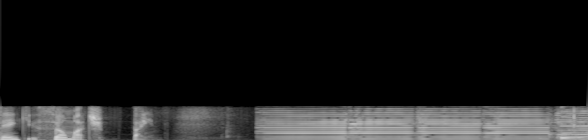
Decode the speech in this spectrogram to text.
Thank you so much. Bye.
